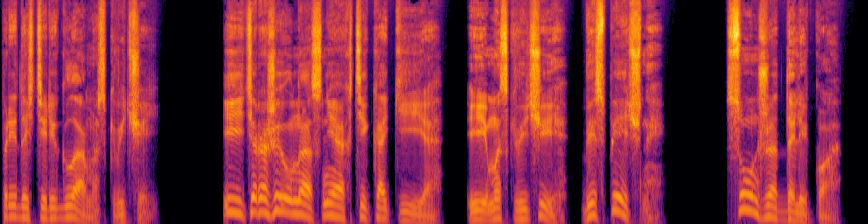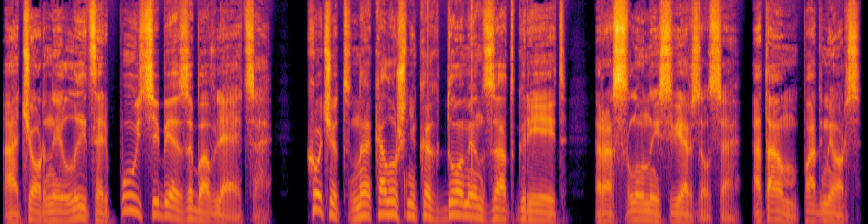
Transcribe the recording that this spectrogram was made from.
предостерегла москвичей. И тиражи у нас не ахти какие, и москвичи беспечны. Сунжа далеко, а черный лыцарь пусть себе забавляется. Хочет, на колошниках домен зад греет, раз луны сверзился, а там подмерз.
